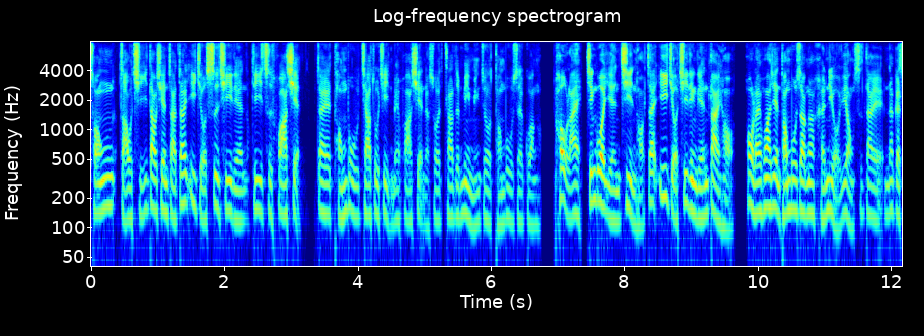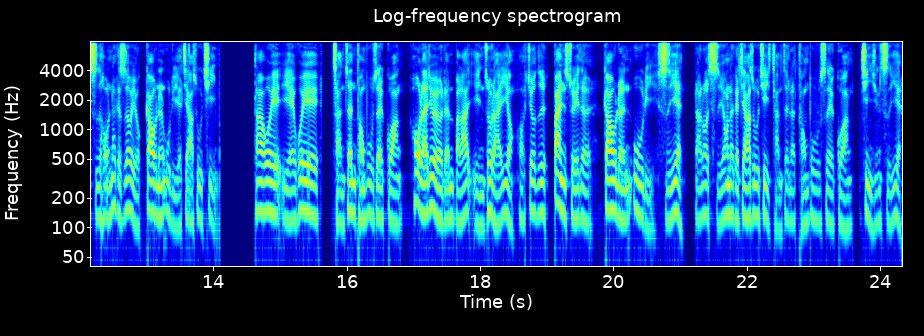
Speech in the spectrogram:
从早期到现在，在一九四七年第一次发现，在同步加速器里面发现的，所以它的命名叫同步射光。后来经过演进哈，在一九七零年代哈，后来发现同步辐射光很有用，是在那个时候，那个时候有高能物理的加速器嘛。它会也会产生同步射光，后来就有人把它引出来用，哦，就是伴随着高能物理实验，然后使用那个加速器产生了同步射光进行实验，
